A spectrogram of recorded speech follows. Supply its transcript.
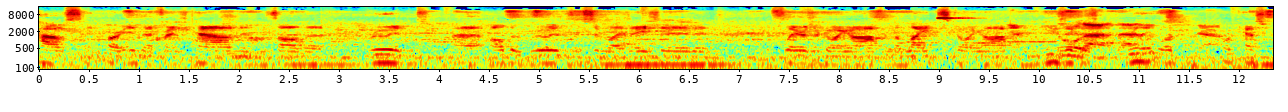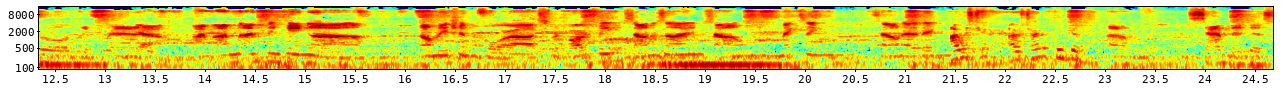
house or in the French town and it's all the ruined, uh, all the ruins of civilization and the flares are going off and the lights going off and the music Oh, is that- that really was- or- yeah. orchestral and like grand. Yeah, I'm I'm, I'm thinking uh, nomination for uh, cinematography, sound design, sound mixing, sound editing. I was try- I was trying to think of um, Sam Mendes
